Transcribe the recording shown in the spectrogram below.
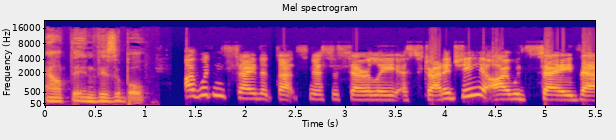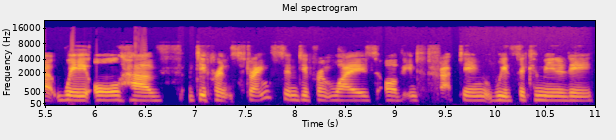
out there and visible. I wouldn't say that that's necessarily a strategy. I would say that we all have different strengths and different ways of interacting with the community,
